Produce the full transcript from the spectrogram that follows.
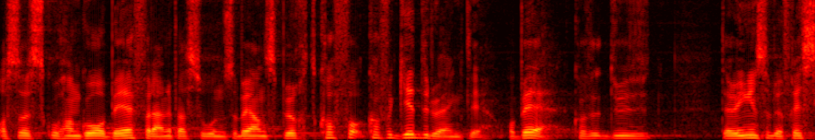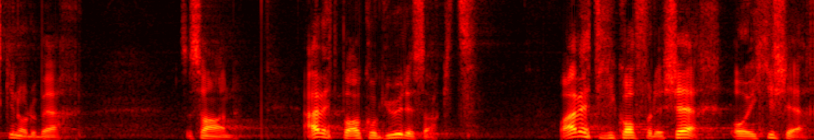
Og så skulle han gå og be for denne personen. Så ble han spurt hvorfor, hvorfor gidder du egentlig å be. Du, det er jo ingen som blir friske når du ber. Så sa han jeg vet bare hva Gud har sagt. Og jeg vet ikke hvorfor det skjer og ikke skjer.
